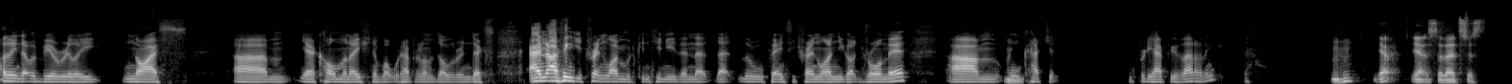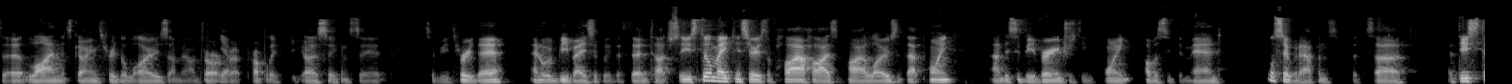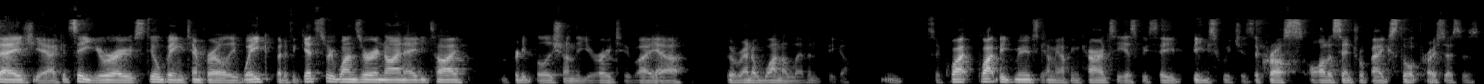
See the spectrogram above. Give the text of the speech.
I think that would be a really nice um yeah culmination of what would happen on the dollar index and i think your trend line would continue then that that little fancy trend line you got drawn there um mm. we'll catch it I'm pretty happy with that i think Mm-hmm. Yep. Yeah. So that's just the line that's going through the lows. I mean, I'll draw it yep. properly for you guys so you can see it. To be through there, and it would be basically the third touch. So you're still making a series of higher highs and higher lows at that point. Uh, this would be a very interesting point. Obviously, demand. We'll see what happens. But uh, at this stage, yeah, I could see euro still being temporarily weak. But if it gets through 109.80 Ty, I'm pretty bullish on the euro to a uh, to around a 111 figure. Mm. So quite quite big moves coming up in currency as we see big switches across a lot of central banks' thought processes.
